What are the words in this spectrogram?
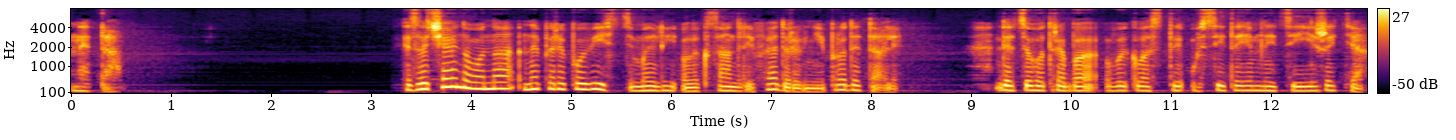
не та. Звичайно, вона не переповість милій Олександрі Федорівні про деталі. Для цього треба викласти усі таємниці її життя.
